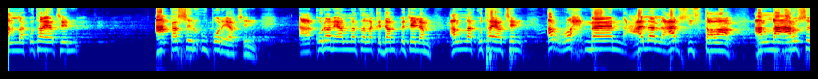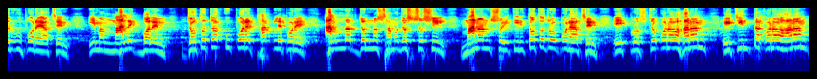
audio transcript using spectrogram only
আল্লাহ কোথায় আছেন? আকাশের উপরে আছেন। কোরআনে আল্লাহ তালাকে জানতে চাইলাম, আল্লাহ কোথায় আছেন? আর রহমান আলাল আরশিস্তাওয়া আল্লাহ আরসের উপরে আছেন। ইমাম মালিক বলেন, যতটা উপরে থাকলে পরে আল্লাহর জন্য সামঞ্জস্যশীল, মানানসই তিনি ততটা উপরে আছেন। এই প্রশ্ন করাও হারাম, এই চিন্তা করাও হারাম,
